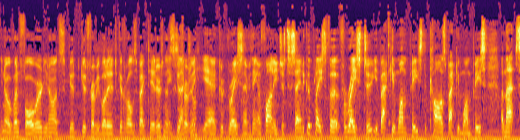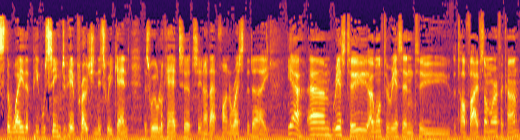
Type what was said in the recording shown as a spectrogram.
you know, went forward. You know, it's good good for everybody. It's good for all the spectators, and it's good for everyone. Yeah, good race and everything. And finally, just to say, in a good place for, for race two, you're back in one piece, the car's back in one piece, and that's the way that people seem to be approaching this weekend as we all look ahead to, to you know that final race of the day. Yeah, um, race two. I want to race into the top five somewhere if I can.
